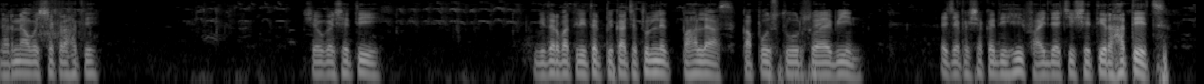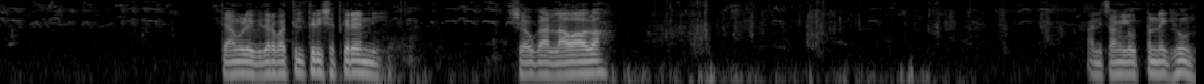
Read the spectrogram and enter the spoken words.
धरणे आवश्यक राहते. शेवगा शेती विदर्भातील इतर पिकाच्या तुलनेत पाहिल्यास कापूस तूर सोयाबीन याच्यापेक्षा कधीही फायद्याची शेती राहतेच. त्यामुळे विदर्भातील तरी शेतकऱ्यांनी शेवगा लावावा आणि चांगलं उत्पन्न घेऊन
